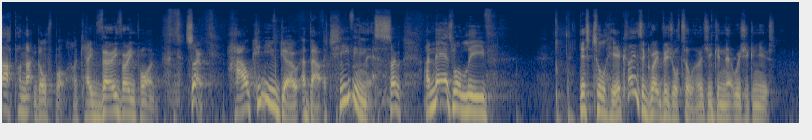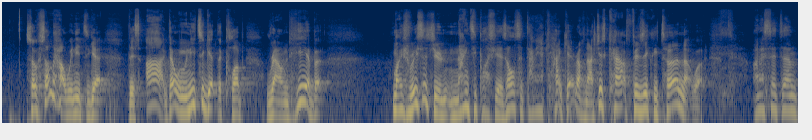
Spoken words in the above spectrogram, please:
up on that golf ball. Okay, very, very important. So, how can you go about achieving this? So, I may as well leave this tool here because I think it's a great visual tool which you can, which you can use. So somehow we need to get this arc, don't we? We need to get the club round here, but my research student, 90 plus years old, said, Danny, I can't get around that. I just can't physically turn that way. And I said, um,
